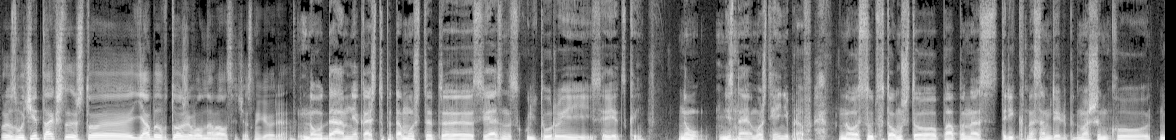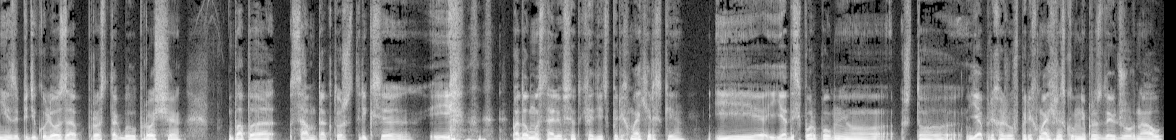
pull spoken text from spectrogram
Звучит так, что, что я бы тоже волновался, честно говоря. Ну да, мне кажется, потому что это связано с культурой советской. Ну, не знаю, может, я не прав. Но суть в том, что папа нас стриг, на самом деле, под машинку не из-за педикулеза, просто так было проще. И папа сам так тоже стригся. И потом мы стали все-таки ходить в парикмахерские. И я до сих пор помню, что я прихожу в парикмахерскую, мне просто дают журнал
